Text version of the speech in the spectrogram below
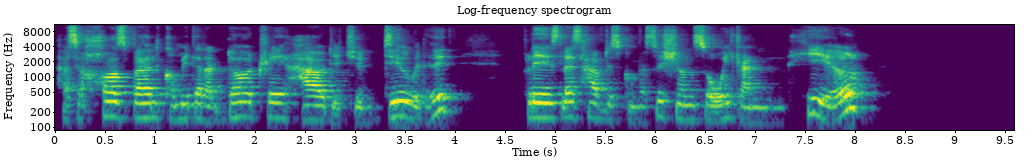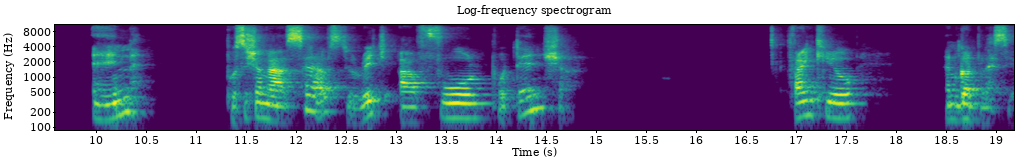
Has your husband committed adultery? How did you deal with it? Please, let's have this conversation so we can heal and position ourselves to reach our full potential. Thank you, and God bless you.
